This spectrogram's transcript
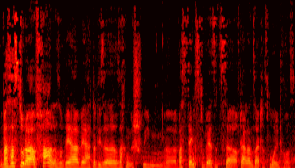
Was hast du da erfahren? Also wer, wer hat da diese Sachen geschrieben? Äh, was denkst du, wer sitzt da auf der anderen Seite des Monitors?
